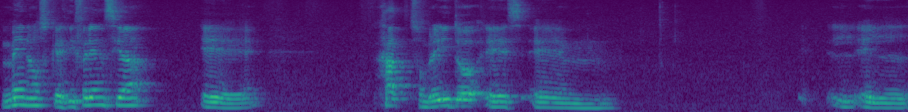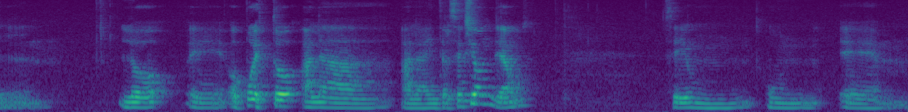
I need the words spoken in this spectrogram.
menos que es diferencia, hat, sombrerito, es em, lo opuesto a la, intersección, digamos. Sería un, un em,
